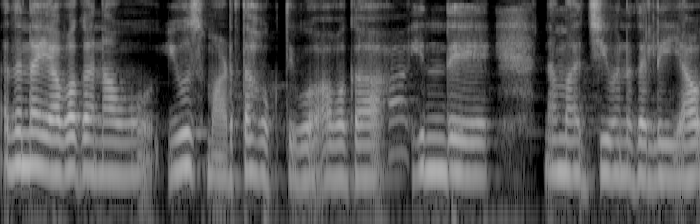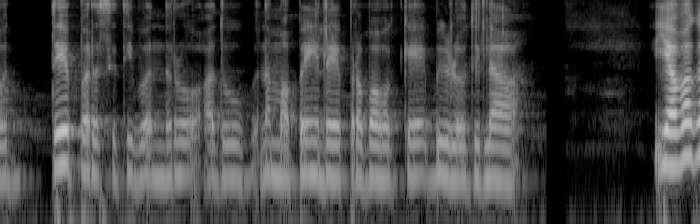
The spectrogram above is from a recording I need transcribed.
ಅದನ್ನು ಯಾವಾಗ ನಾವು ಯೂಸ್ ಮಾಡ್ತಾ ಹೋಗ್ತೀವೋ ಆವಾಗ ಹಿಂದೆ ನಮ್ಮ ಜೀವನದಲ್ಲಿ ಯಾವುದೇ ಪರಿಸ್ಥಿತಿ ಬಂದರೂ ಅದು ನಮ್ಮ ಮೇಲೆ ಪ್ರಭಾವಕ್ಕೆ ಬೀಳೋದಿಲ್ಲ. ಯಾವಾಗ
